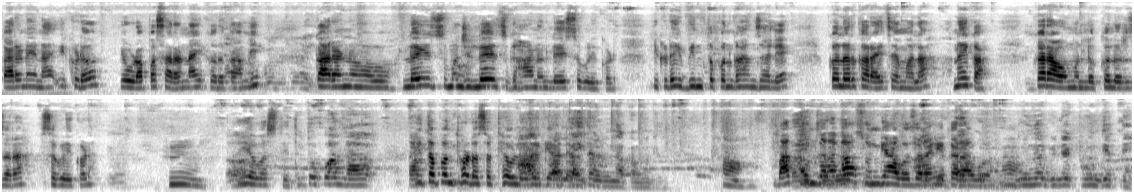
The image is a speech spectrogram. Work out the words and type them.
कारण आहे ना इकडं एवढा पसारा नाही करत आम्ही. कारण लयच म्हणजे लयच घाण लय सगळीकडं. इकडे ही भिंत पण घाण झाली आहे. कलर करायचा आहे मला. नाही का? करावं म्हणलं कलर जरा सगळीकडं. हम्म व्यवस्थित. तो इथं पण थोडस ठेवलं पण आल्या काही होत्या करू नका म्हटलं हा बाथरूम जरा घासून घ्यावं जरा हे करावं. हा. गुन्हा बिन्हा ठेवून देत नाही.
